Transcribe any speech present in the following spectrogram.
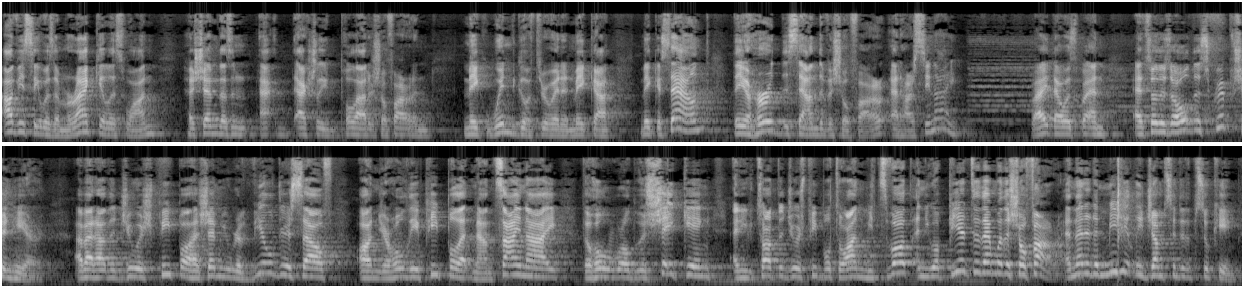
Obviously, it was a miraculous one. Hashem doesn't actually pull out a shofar and make wind go through it and make a make a sound. They heard the sound of a shofar at Har Sinai, right? That was and and so there's a whole description here about how the Jewish people, Hashem, you revealed yourself on your holy people at Mount Sinai. The whole world was shaking, and you taught the Jewish people to on mitzvot, and you appeared to them with a shofar. And then it immediately jumps into the psukim.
